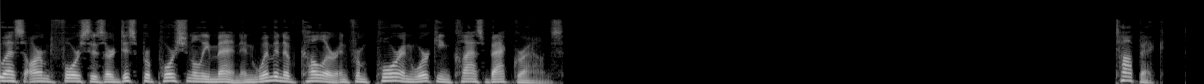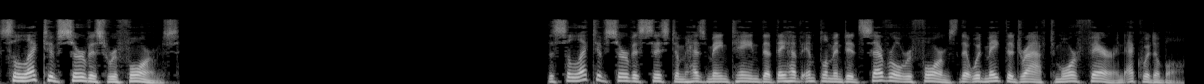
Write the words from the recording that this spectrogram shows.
U.S. armed forces are disproportionately men and women of color and from poor and working class backgrounds. Selective service reforms The Selective Service System has maintained that they have implemented several reforms that would make the draft more fair and equitable.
